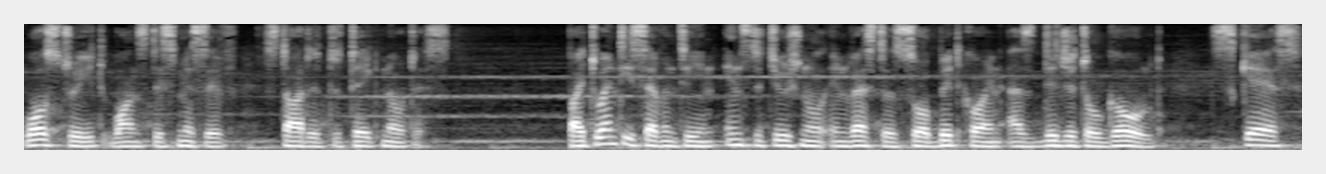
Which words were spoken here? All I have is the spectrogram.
Wall Street, once dismissive, started to take notice. By 2017, institutional investors saw Bitcoin as digital gold, scarce,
